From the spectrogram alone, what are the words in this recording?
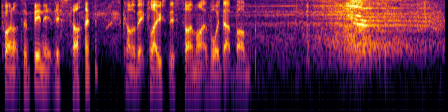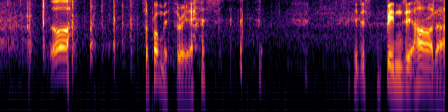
Try not to bin it this time. Come a bit close this time, might avoid that bump. Oh, it's a problem with 3S. it just bins it harder.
